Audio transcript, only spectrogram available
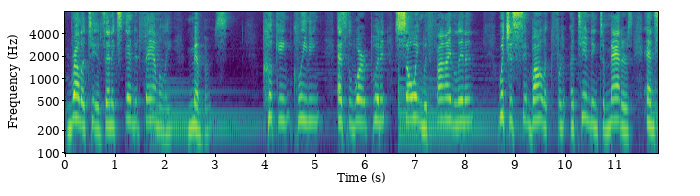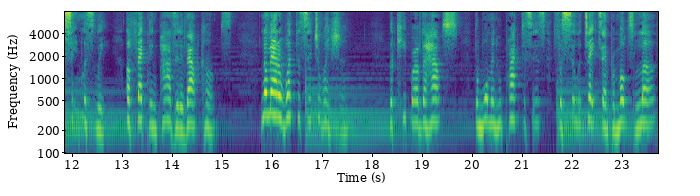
relatives, and extended family members cooking, cleaning, as the word put it, sewing with fine linen, which is symbolic for attending to matters and seamlessly affecting positive outcomes. No matter what the situation, the keeper of the house, the woman who practices, facilitates, and promotes love,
